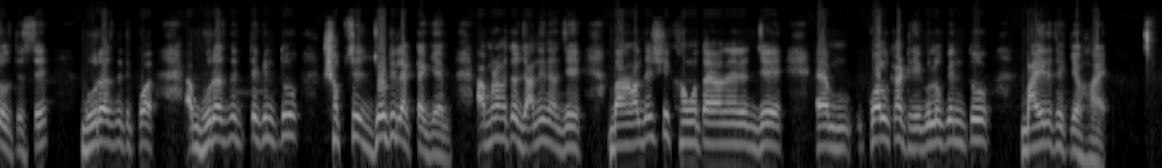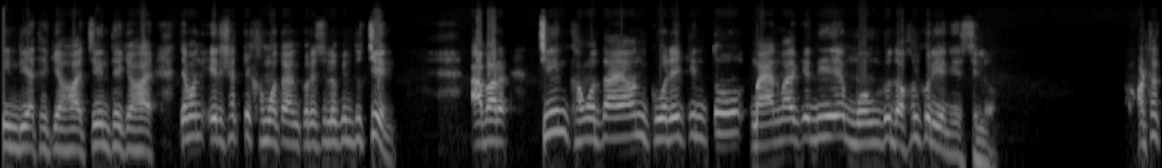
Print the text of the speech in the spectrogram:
চলতেছে ভূ রাজনীতি ভূ রাজনীতিটা কিন্তু সবচেয়ে জটিল একটা গেম আমরা হয়তো জানি না যে বাংলাদেশি ক্ষমতায়নের যে কলকাঠি, এগুলো কিন্তু বাইরে থেকে হয়। ইন্ডিয়া থেকে হয়, চীন থেকে হয়। যেমন এরশাদকে ক্ষমতায়ন করেছিল কিন্তু চীন। আবার চীন ক্ষমতায়ন করে কিন্তু মায়ানমারকে দিয়ে মংডু দখল করিয়ে নিয়েছিল। অর্থাৎ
